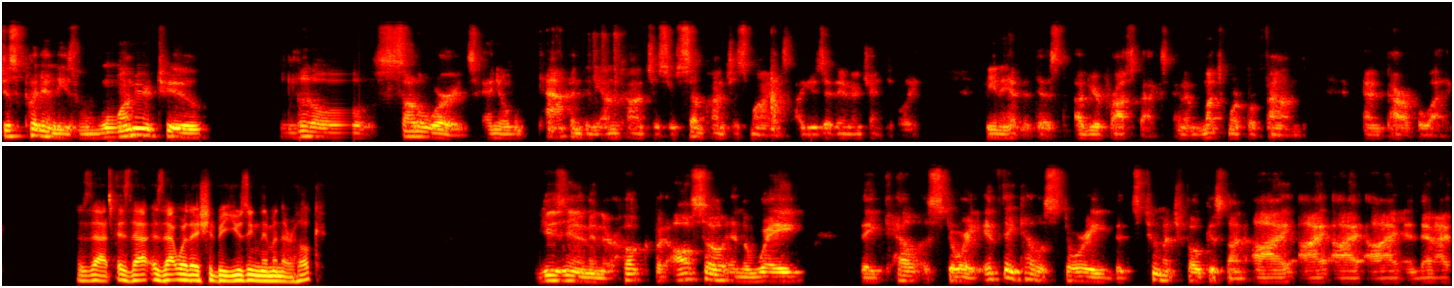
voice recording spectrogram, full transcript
Just put in these one or two little subtle words and you'll tap into the unconscious or subconscious minds. I use it interchangeably, being a hypnotist of your prospects in a much more profound and powerful way. Is that is that is that where they should be using them in their hook? Using them in their hook, but also in the way they tell a story. If they tell a story that's too much focused on I, I, I, I, and then I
